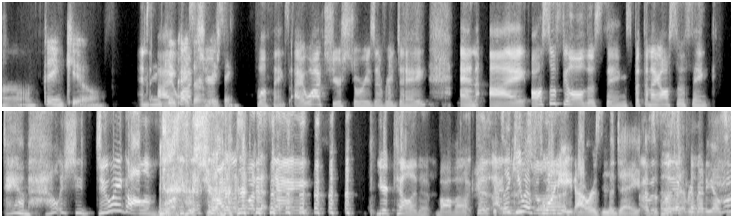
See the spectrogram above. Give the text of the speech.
Oh, thank you. And thank I you watch your amazing. well, thanks. I watch your stories every day, and I also feel all those things. But then I also think, damn, how is she doing all of this? sure. I just want to say. You're killing it, Mama. Because it's I like you have 48 hours in the day as opposed like, to everybody else's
